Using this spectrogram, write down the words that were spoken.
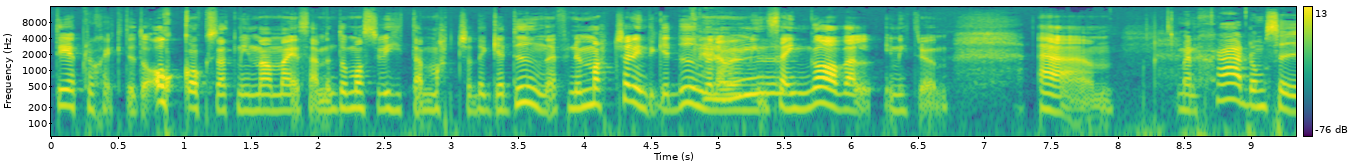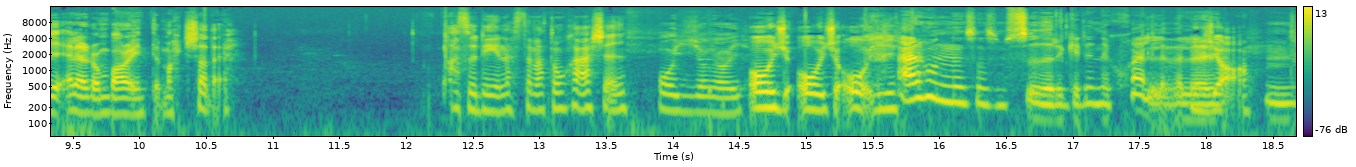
det projektet. Och också att min mamma är så här, men då måste vi hitta matchade gardiner, för nu matchar inte gardinerna med min sänggavel i mitt rum. Ehm, Men skär de sig eller är de bara inte matchade? alltså det är nästan att de skär sig. Oj oj oj. Oj, oj, oj. Är hon en sån som syr gardiner själv eller? Ja. Mm.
